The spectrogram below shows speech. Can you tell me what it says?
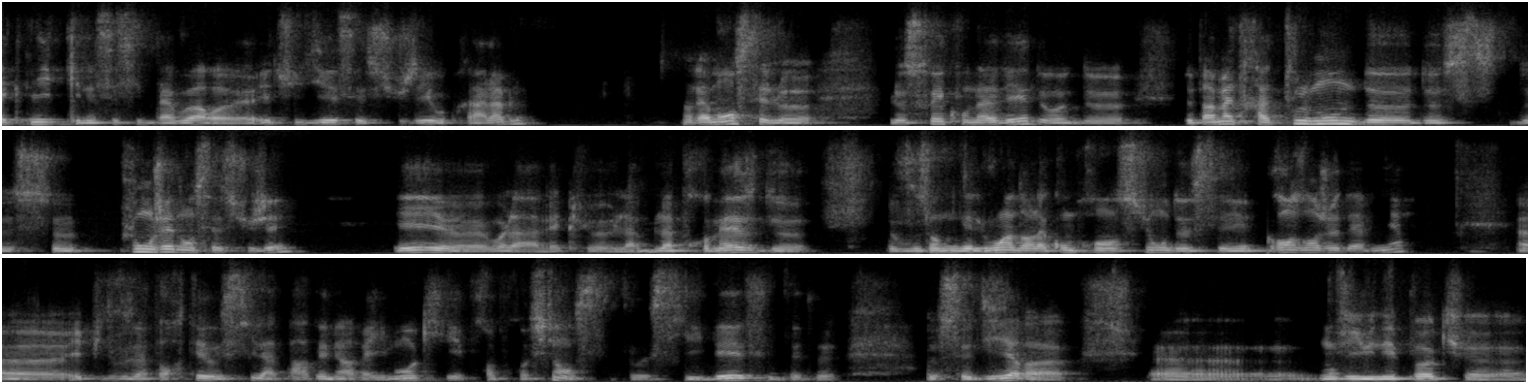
techniques qui nécessitent d'avoir euh, étudié ces sujets au préalable. Vraiment, c'est le, souhait qu'on avait de, permettre à tout le monde de, de, de se plonger dans ces sujets et voilà, avec la, promesse de, vous emmener loin dans la compréhension de ces grands enjeux d'avenir euh, et puis de vous apporter aussi la part d'émerveillement qui est propre aux sciences. C'était aussi l'idée, c'était de, se dire, euh, euh on vit une époque, euh,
